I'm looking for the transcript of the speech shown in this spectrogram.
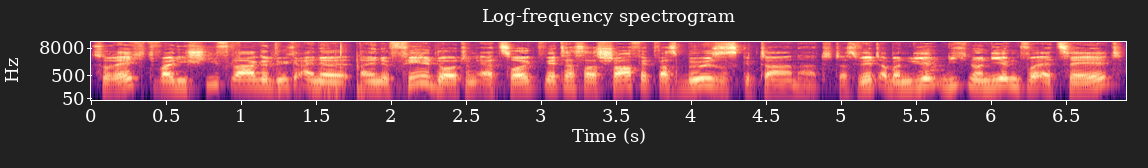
zu Recht, weil die Schieflage durch eine, eine Fehldeutung erzeugt wird, dass das Schaf etwas Böses getan hat. Das wird aber nie, nicht nur nirgendwo erzählt,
